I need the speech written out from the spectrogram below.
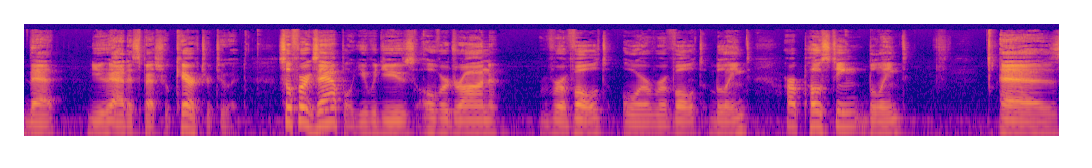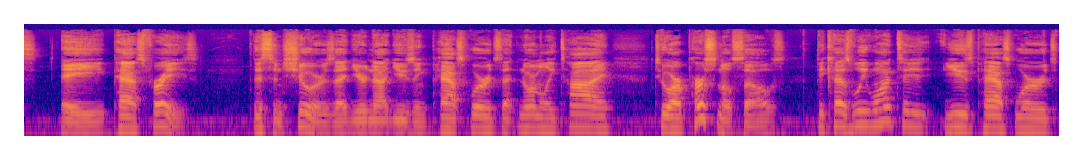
that you add a special character to it. So for example, you would use overdrawn revolt or revolt blinked or posting blinked as a passphrase. This ensures that you're not using passwords that normally tie to our personal selves because we want to use passwords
